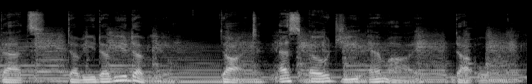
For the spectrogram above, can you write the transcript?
That's www.sogmi.org.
